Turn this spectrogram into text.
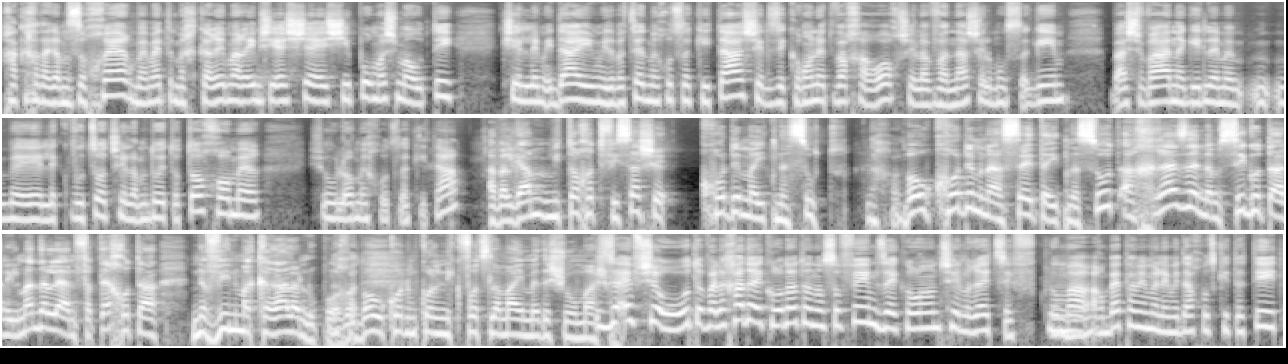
אחר כך אתה גם זוכר, באמת המחקרים מראים שיש אה, שיפור משמעותי כשלמידה היא מתבצעת מחוץ לכיתה, של זיכרון לטווח ארוך, של הבנה של מושגים, בהשוואה נגיד לקבוצות שלמדו את אותו חומר, שהוא לא מחוץ לכיתה. אבל גם מתוך התפיסה ש... קודם ההתנסות. נכון. בואו קודם נעשה את ההתנסות, אחרי זה נמשיג אותה, נלמד עליה, נפתח אותה, נבין מה קרה לנו פה. נכון. אבל בואו קודם כל נקפוץ למים איזשהו משהו. זה אפשרות, אבל אחד העקרונות הנוספים זה עקרון של רצף. כלומר, mm-hmm. הרבה פעמים הלמידה חוץ-כיתתית,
